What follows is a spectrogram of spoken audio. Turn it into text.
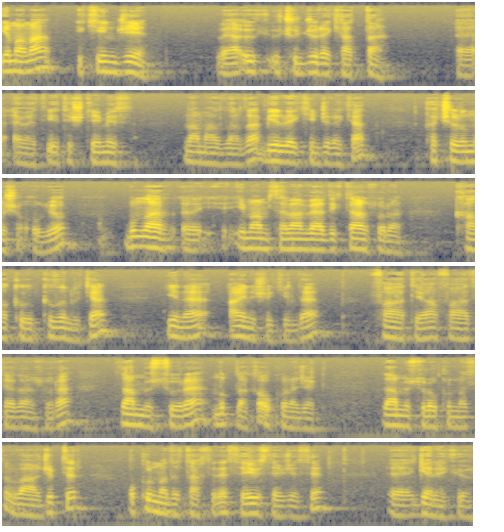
İmama ikinci veya üç, üçüncü rekatta e, evet yetiştiğimiz namazlarda bir ve ikinci rekat kaçırılmış oluyor. Bunlar e, imam selam verdikten sonra kalkılıp kılınırken yine aynı şekilde Fatiha, Fatiha'dan sonra Zamm-ı Sure mutlaka okunacak. Zamm-ı Sure okunması vaciptir. Okunmadığı takdirde seviş secdesi e, gerekiyor.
